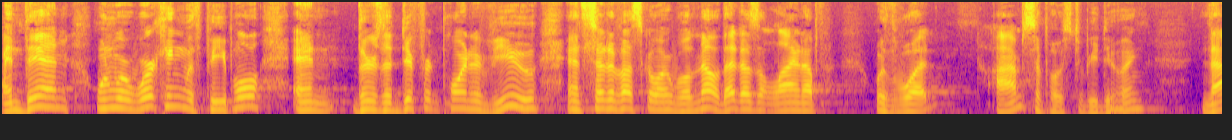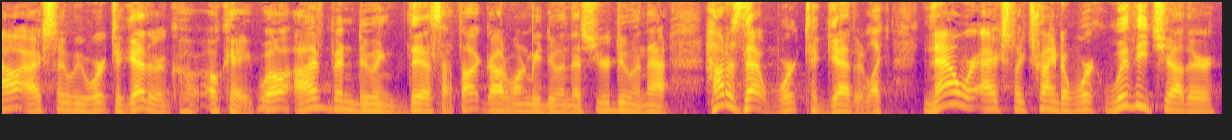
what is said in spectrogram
And then when we're working with people and there's a different point of view, instead of us going, well, no, that doesn't line up with what I'm supposed to be doing, now, actually, we work together and go, okay, well, I've been doing this. I thought God wanted me doing this. You're doing that. How does that work together? Like, now we're actually trying to work with each other,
